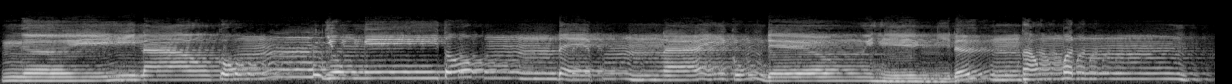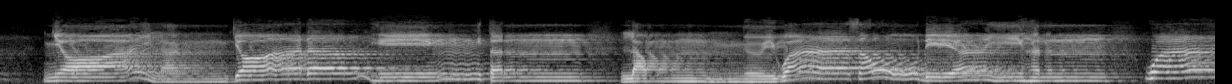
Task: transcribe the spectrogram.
người nào cũng dung nghi tốt, đẹp ai cũng đều hiền đức thông minh. Nhỏ lần cho đến hiện tình, lòng người quá xấu địa hình, quá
